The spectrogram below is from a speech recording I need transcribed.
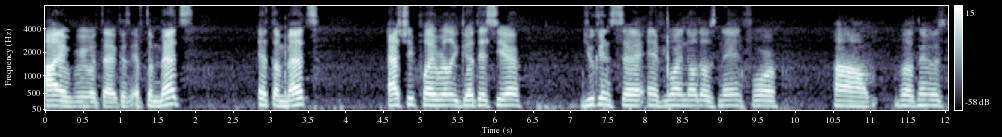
I agree with that because if the Mets, if the Mets actually play really good this year, you can say, and if you want to know those names for, um, those names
